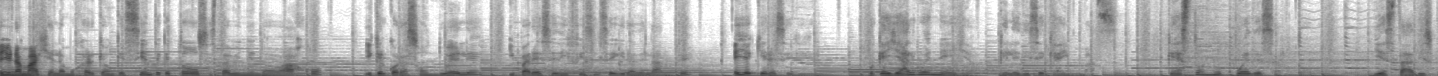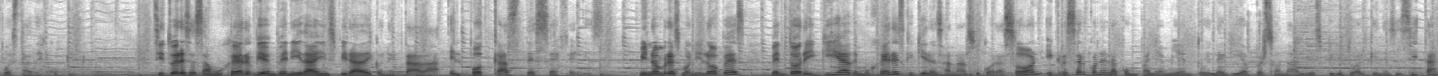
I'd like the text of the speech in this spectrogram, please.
Hay una magia en la mujer que aunque siente que todo se está viniendo abajo y que el corazón duele y parece difícil seguir adelante, ella quiere seguir, porque hay algo en ella que le dice que hay más, que esto no puede ser todo y está dispuesta a descubrirlo. Si tú eres esa mujer, bienvenida a Inspirada y Conectada, el podcast de Sé Feliz. Mi nombre es Moni López, mentora y guía de mujeres que quieren sanar su corazón y crecer con el acompañamiento y la guía personal y espiritual que necesitan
